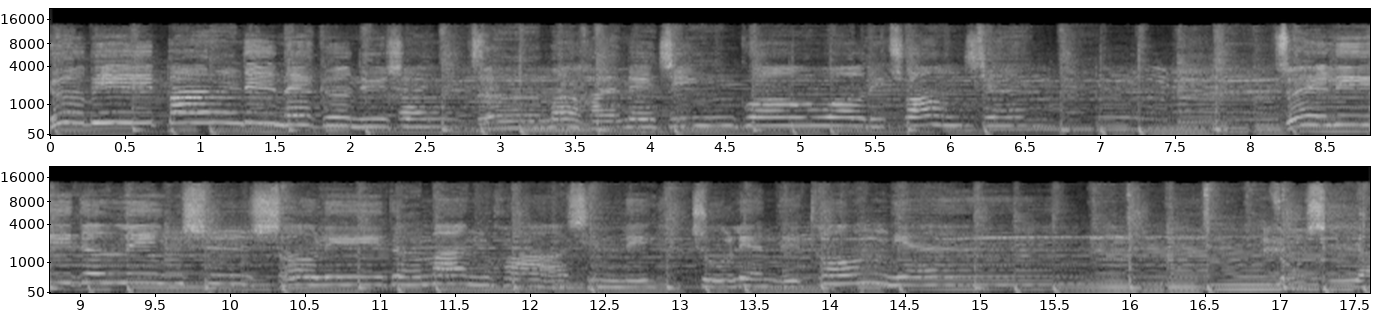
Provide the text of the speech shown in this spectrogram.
隔壁班的那个女生，怎么还没经过我的窗前？嘴里的零食，手里的漫画，心里初恋的童年，总是要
